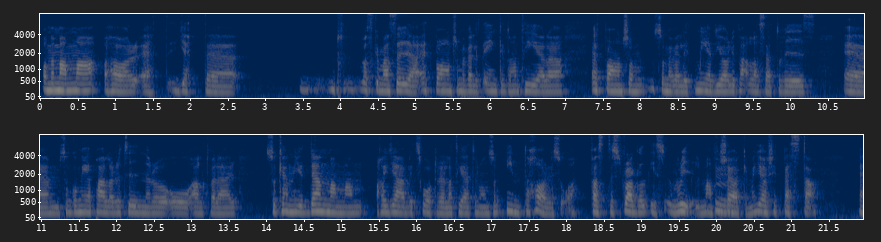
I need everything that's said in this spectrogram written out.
Om en mamma har ett jätte vad ska man säga, ett barn som är väldigt enkelt att hantera, ett barn som, som är väldigt medgörlig på alla sätt och vis, ehm, som går med på alla rutiner och, och allt vad det är, så kan ju den mamman ha jävligt svårt att relatera till någon som inte har det så. Fast the struggle is real, man försöker, man gör sitt bästa. Ja.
